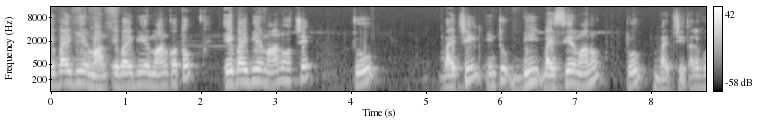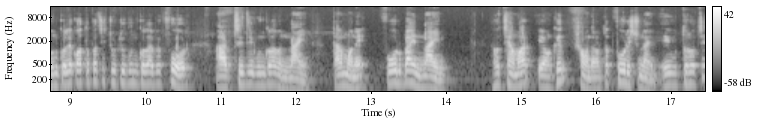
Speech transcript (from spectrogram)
এ বাই বি এর মান এ বাই বি এর মান কত? এ বাই বি এর মান হচ্ছে two by three into b by c এর মানও টু বাই থ্রি তাহলে গুণ করলে কত পাচ্ছি? টু টু গুণ করলে হবে ফোর আর থ্রি থ্রি গুণ করলে হবে নাইন তার মানে ফোর বাই নাইন হচ্ছে আমার এই অঙ্কের সমাধান, অর্থাৎ ফোর ইস টু নাইন এই উত্তর হচ্ছে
